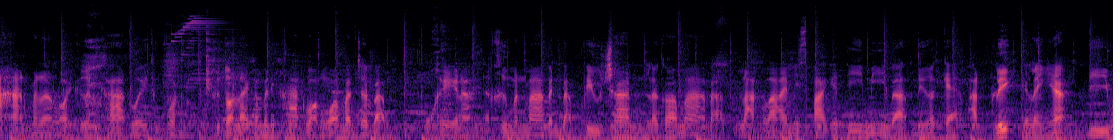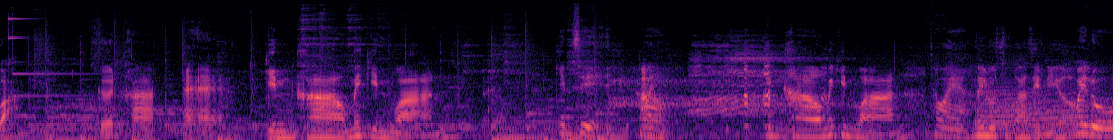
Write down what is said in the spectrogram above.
อาหารมันอร่อยเกินคาดเว้ยทุกคน คือตอนแรกก็ไม่ได้คาดหวังว่ามันจะแบบโอเคนะแต่คือมันมาเป็นแบบฟิวชั่น แล้วก็มาแบบหลากหลาย มีสปาเกตตี้ มีแบบเนื้อแกะผัดพริกอะไรเงี้ย ดีว่ะ เกินคาด แอะกินข้าวไม่กินหวาน กินสิ อ้าว กินข้าวไม่กินหวาน ทำไมอะ ไม่รู้สุภาษิตนี้เหรอไม่รู้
